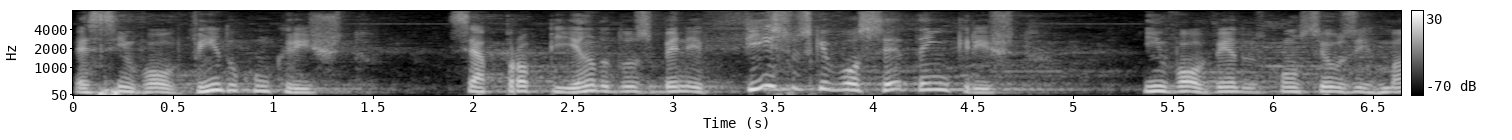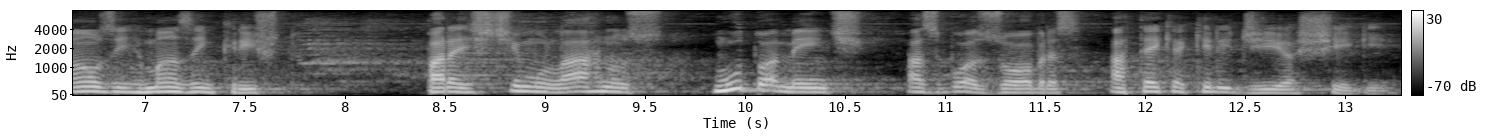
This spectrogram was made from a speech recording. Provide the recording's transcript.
é se envolvendo com Cristo, se apropriando dos benefícios que você tem em Cristo, envolvendo com seus irmãos e irmãs em Cristo, para estimular-nos mutuamente as boas obras até que aquele dia chegue.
